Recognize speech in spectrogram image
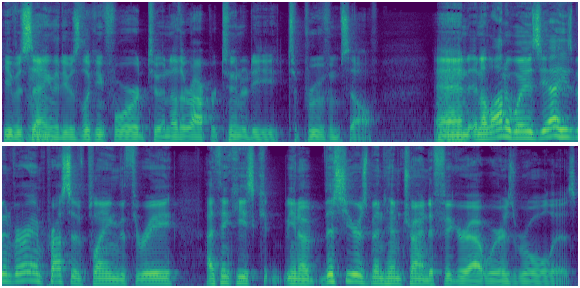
he was saying that he was looking forward to another opportunity to prove himself. And in a lot of ways, yeah, he's been very impressive playing the three. I think he's, you know, this year has been him trying to figure out where his role is.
